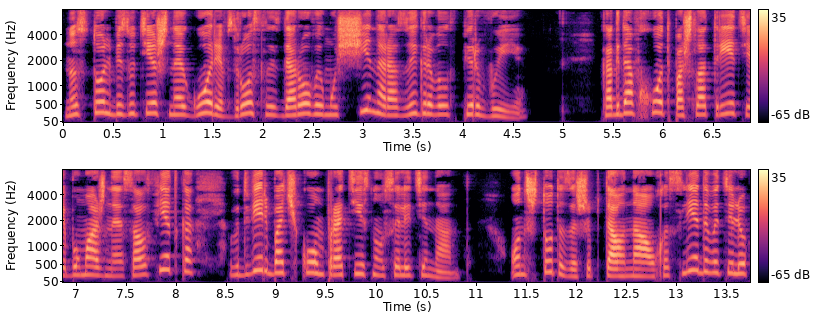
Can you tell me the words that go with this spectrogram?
но столь безутешное горе взрослый здоровый мужчина разыгрывал впервые. Когда в ход пошла третья бумажная салфетка, в дверь бочком протиснулся лейтенант. Он что-то зашептал на ухо следователю,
